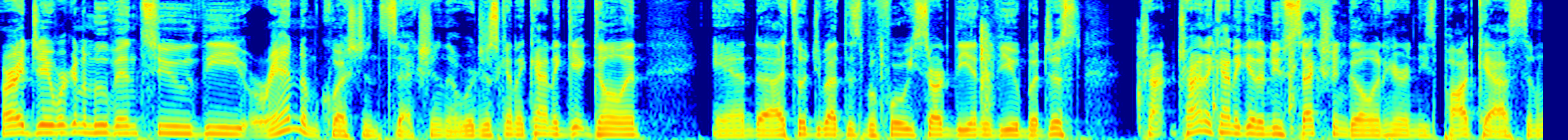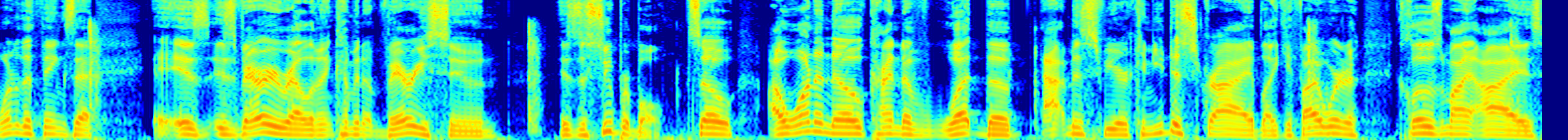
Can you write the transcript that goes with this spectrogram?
All right, Jay, we're going to move into the random questions section that we're just going to kind of get going. And uh, I told you about this before we started the interview, but just try, trying to kind of get a new section going here in these podcasts. And one of the things that is is very relevant coming up very soon is the Super Bowl. So I want to know kind of what the atmosphere. Can you describe like if I were to close my eyes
